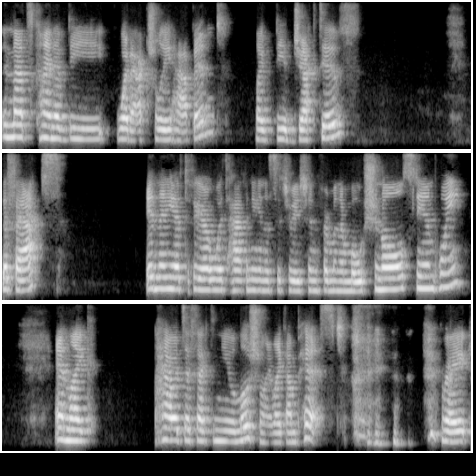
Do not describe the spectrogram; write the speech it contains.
and that's kind of the what actually happened, like the objective, the facts. And then you have to figure out what's happening in the situation from an emotional standpoint and like how it's affecting you emotionally. Like, I'm pissed. right?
